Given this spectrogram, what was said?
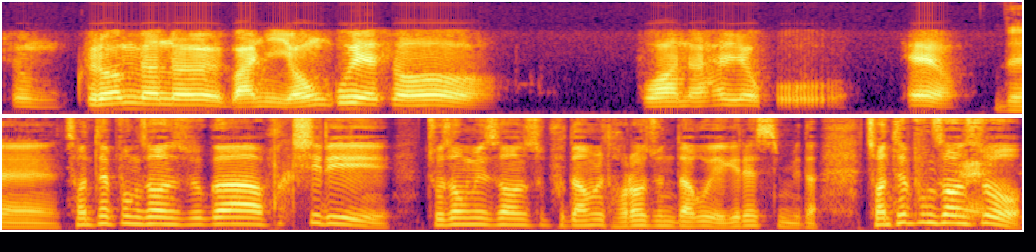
좀 그런 면을 많이 연구해서 보완을 하려고 해요. 네. 전태풍 선수가 확실히 조성민 선수 부담을 덜어준다고 얘기를 했습니다. 전태풍 선수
